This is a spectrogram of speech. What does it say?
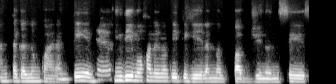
ang tagal nung quarantine. Yes. Hindi mo kami mapipigilan mag-PUBG nun, sis.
